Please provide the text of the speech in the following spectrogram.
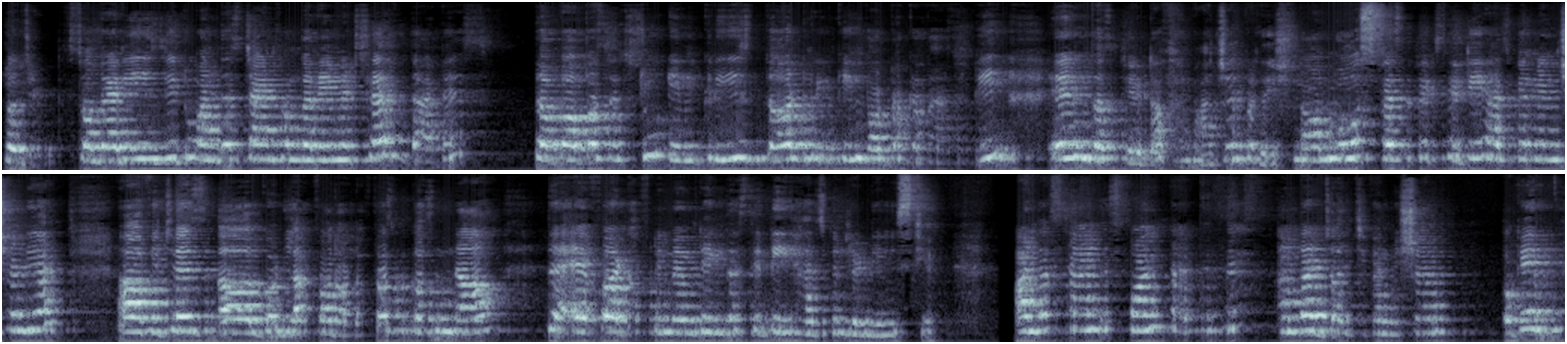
project. So very easy to understand from the name itself that is the purpose is to increase the drinking water capacity in the state of Himachal Pradesh. Now no specific city has been mentioned here uh, which is uh, good luck for all of us because now the effort of remembering the city has been reduced here. Understand this point that this is under Jal Jeevan Mission Okay.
